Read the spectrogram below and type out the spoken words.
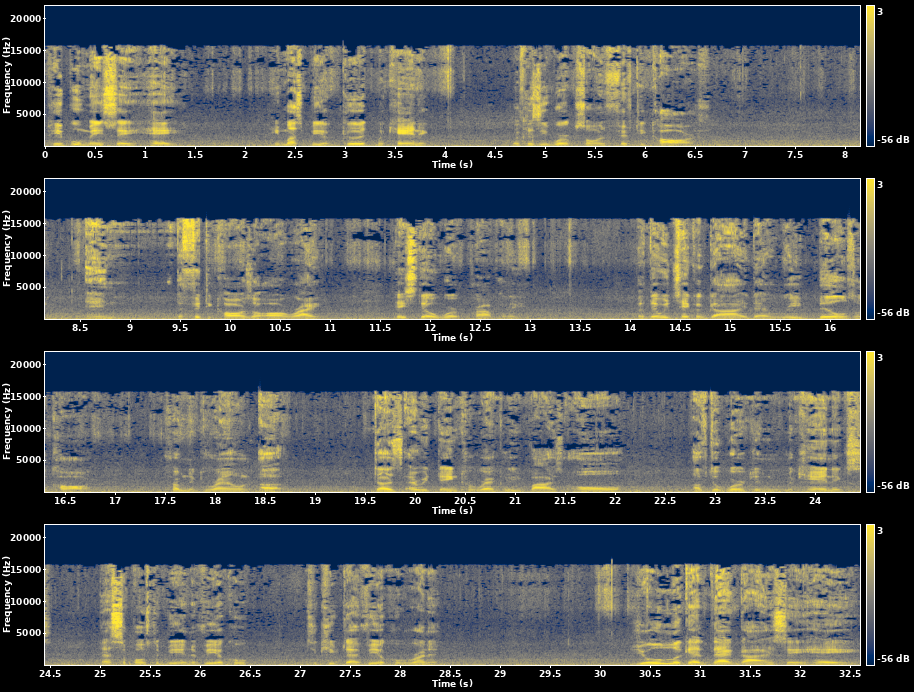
People may say, hey, he must be a good mechanic because he works on 50 cars. And the 50 cars are all right, they still work properly. But then we take a guy that rebuilds a car from the ground up does everything correctly, buys all of the working mechanics that's supposed to be in the vehicle to keep that vehicle running. You'll look at that guy and say, hey,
